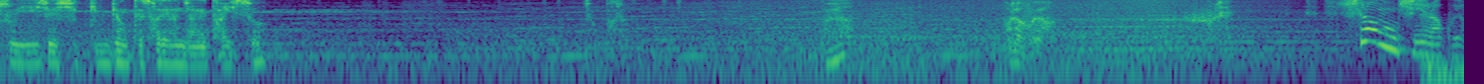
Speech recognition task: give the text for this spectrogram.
왜 강덕수, 이재식, 김병태 살해 현장에 다 있어? 정바람, 뭐야? 뭐라고요? 실험지라고요.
